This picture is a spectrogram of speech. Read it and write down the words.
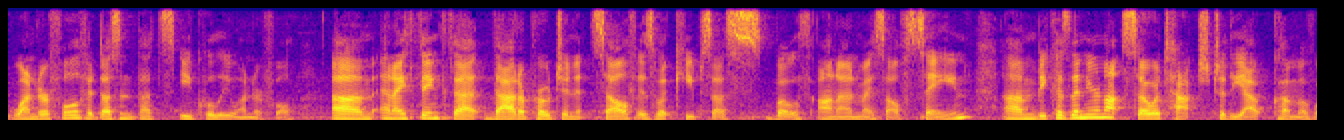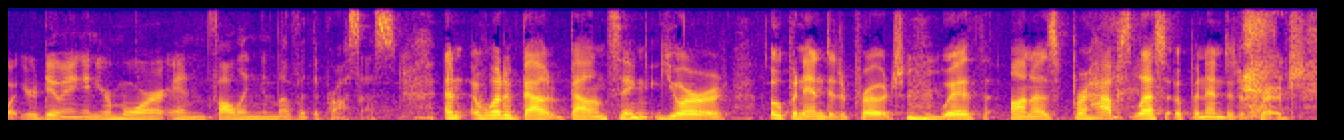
wonderful. If it doesn't, that's equally wonderful. Um, and I think that that approach in itself is what keeps us both, Anna and myself, sane. Um, because then you're not so attached to the outcome of what you're doing, and you're more in falling in love with the process. And what about balancing your open ended approach with Anna's perhaps less open ended approach?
